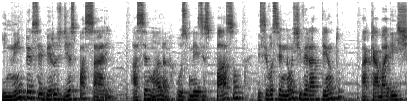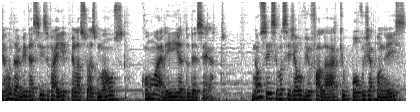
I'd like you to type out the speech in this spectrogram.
e nem perceber os dias passarem. A semana, os meses passam e se você não estiver atento, acaba deixando a vida se esvair pelas suas mãos como areia do deserto. Não sei se você já ouviu falar que o povo japonês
